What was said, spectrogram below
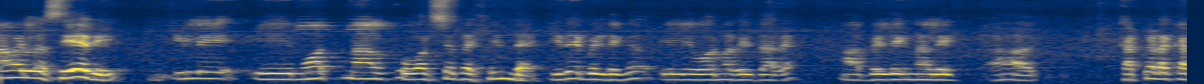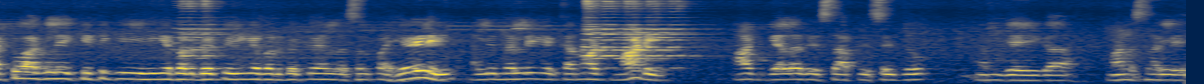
ನಾವೆಲ್ಲ ಸೇರಿ ಇಲ್ಲಿ ಈ ಮೂವತ್ತ್ನಾಲ್ಕು ವರ್ಷದ ಹಿಂದೆ ಇದೇ ಬಿಲ್ಡಿಂಗ್ ಇಲ್ಲಿ ಓನರ್ ಇದ್ದಾರೆ. ಆ ಬಿಲ್ಡಿಂಗ್ನಲ್ಲಿ ಕಟ್ಟಡ ಕಟ್ಟುವಾಗಲೇ ಕಿಟಕಿ ಹೀಗೆ ಬರಬೇಕು ಹೀಗೆ ಬರಬೇಕು ಎಲ್ಲ ಸ್ವಲ್ಪ ಹೇಳಿ ಅಲ್ಲಿಂದಲ್ಲಿಗೆ ಕನ್ವರ್ಟ್ ಮಾಡಿ ಆರ್ಟ್ ಗ್ಯಾಲರಿ ಸ್ಥಾಪಿಸಿದ್ದು. ನಮಗೆ ಈಗ ಮನಸ್ಸಿನಲ್ಲಿ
